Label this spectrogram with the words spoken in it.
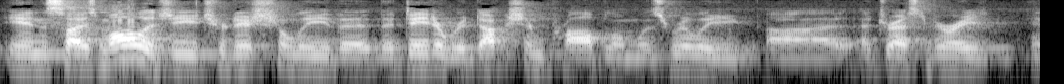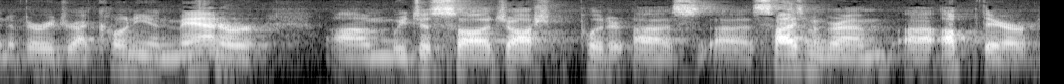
In seismology, traditionally, the, the data reduction problem was really uh, addressed very, in a very draconian manner. Um, we just saw Josh put a uh, uh, seismogram uh, up there,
